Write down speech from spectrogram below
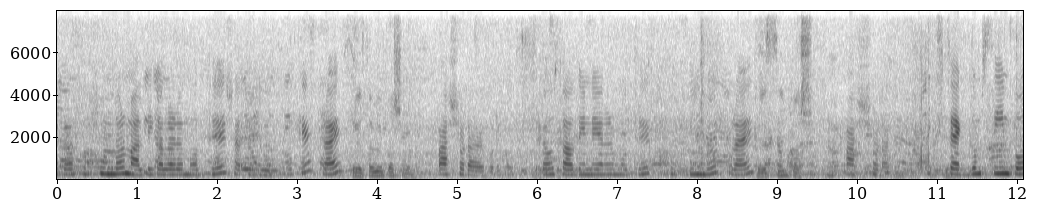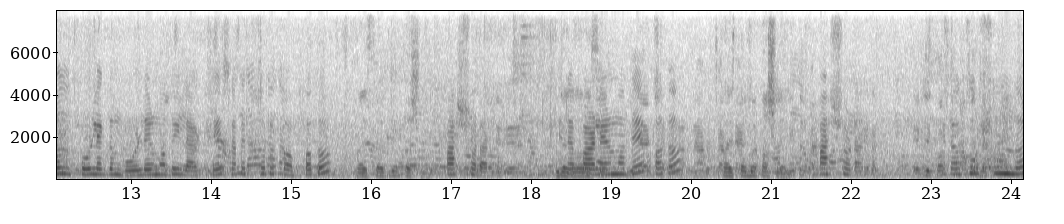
এটাও খুব সুন্দর মাল্টি কালারের মধ্যে সাথে দুল ওকে প্রাইস? পাঁচশো টাকা। করে। এটাও সাউথ ইন্ডিয়ানের মধ্যে খুব সুন্দর প্রাইস? পাঁচশো। টাকা। এটা একদম সিম্পল পরলে একদম গোল্ডের মতোই লাগছে। সাথে ছোট টপ কত? পাঁচশো টাকা। এটা পার্লের মধ্যে কত? প্রাইস থাকবে পাঁচশো টাকা। পাঁচশো টাকা এটাও খুব সুন্দর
